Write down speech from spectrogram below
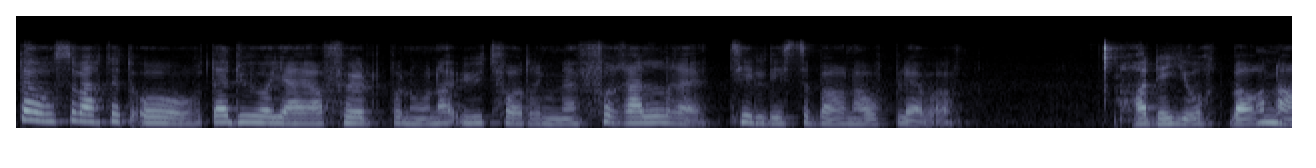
Det har også vært et år der du og jeg har følt på noen av utfordringene foreldre til disse barna opplever. Har det gjort barna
